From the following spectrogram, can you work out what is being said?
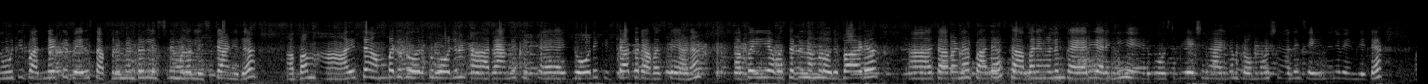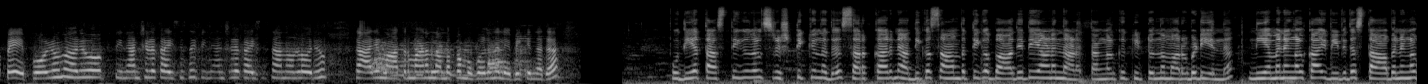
നൂറ്റി പതിനെട്ട് പേര് സപ്ലിമെന്ററി ലിസ്റ്റിലുമുള്ള ലിസ്റ്റാണിത് അപ്പം ആദ്യത്തെ അമ്പത് പേർക്ക് പോലും റാങ്ക് ജോലി കിട്ടാത്തൊരവസ്ഥയാണ്. അപ്പോൾ ഈ അവസരത്തിൽ നമ്മൾ ഒരുപാട് തവണ പല സ്ഥാപനങ്ങളിലും കയറി ഇറങ്ങി ഗ്രേഷൻ ആയാലും പ്രൊമോഷൻ ആയാലും ചെയ്യുന്നതിന് വേണ്ടിയിട്ട്. അപ്പോൾ എപ്പോഴും ഒരു ഫിനാൻഷ്യൽ ക്രൈസിസ് ഫിനാൻഷ്യൽ ക്രൈസിസ് ആണെന്നുള്ള ഒരു കാര്യം മാത്രമാണ് നമുക്ക് മുകളിൽ നിന്ന് ലഭിക്കുന്നത്. പുതിയ തസ്തികകൾ സൃഷ്ടിക്കുന്നത് സർക്കാരിന് അധിക സാമ്പത്തിക ബാധ്യതയാണെന്നാണ് തങ്ങൾക്ക് കിട്ടുന്ന മറുപടിയെന്ന് നിയമനങ്ങൾക്കായി വിവിധ സ്ഥാപനങ്ങൾ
